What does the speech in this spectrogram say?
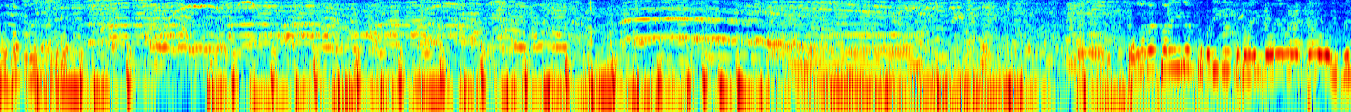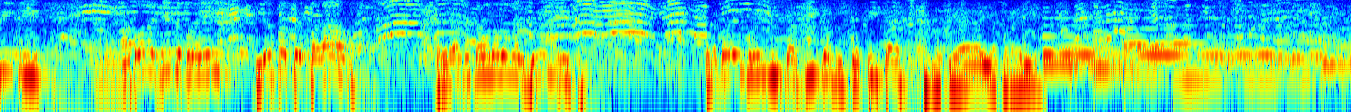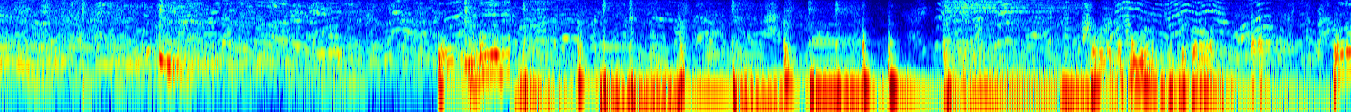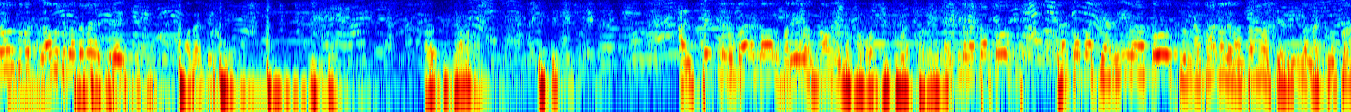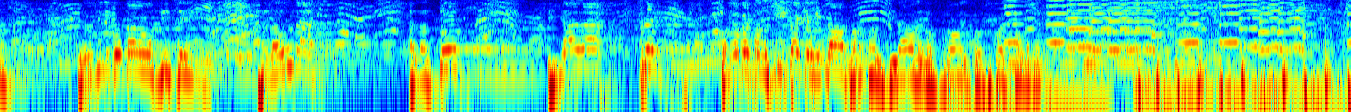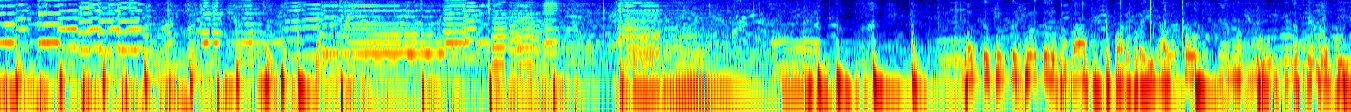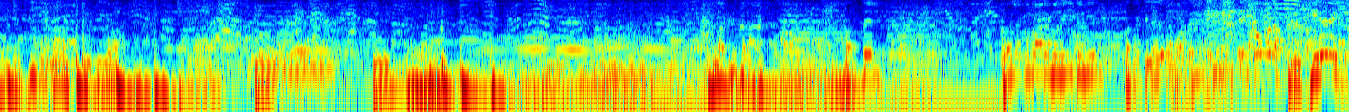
otro vengan a la vez por ahí nos comunican que por ahí se va a llevar a cabo el brindis a toda la gente por ahí ya están preparados para llevarse a cabo luego el brindis. Preparen por ahí sus vasitos, sus copitas, lo que haya por ahí. Ahora vamos a, vamos a la de tres. A ver qué dice. Dice. A ver qué dice, vámonos. Dice. Al centro, compadre, todos los los novios, los favorcitos, pues por ahí. Hay que levantar todos la copa hacia arriba, todos con la mano levantada hacia arriba la copa. Y ahora sí le contamos, dice, a la una, a las dos y a las tres. Por la mesa Luchita que brindar por esa felicidad de los novios, por supuesto. Fuerte, fuerte, fuerte los aplausos, compadre, por ahí. A ver, comunícanos, comunícanos qué prosigue, qué sigue más, qué sigue más. La fibra, pastel. Hola, compadre, por ahí también, para que le dé la mordida y griten cómo la prefieren.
